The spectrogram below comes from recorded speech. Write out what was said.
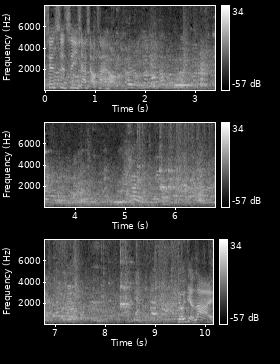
先试吃一下小菜好了， 点辣哎，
